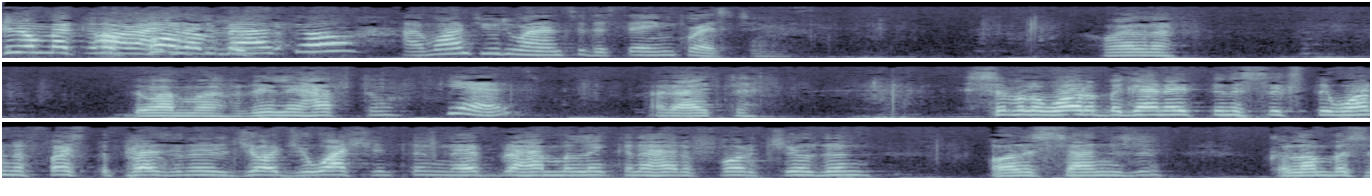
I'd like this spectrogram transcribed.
You're making All a right, fool of Mr. yourself. Basco, I want you to answer the same questions. Well, uh, do I uh, really have to? Yes. All right. Uh, Civil War began 1861. The first the president, of George Washington, Abraham Lincoln had four children, all his sons. Columbus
